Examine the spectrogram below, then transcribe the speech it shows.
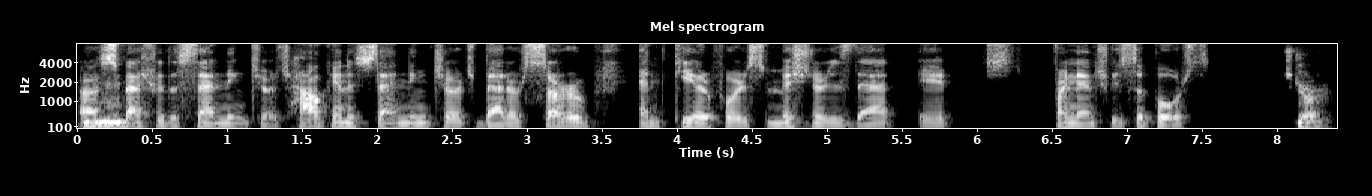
uh, mm-hmm. especially the sending church. How can a sending church better serve and care for its missionaries that it financially supports? Sure.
